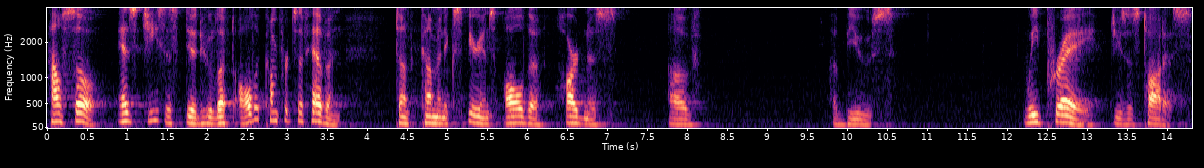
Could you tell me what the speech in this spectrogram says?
How so? As Jesus did, who left all the comforts of heaven to come and experience all the hardness of abuse. We pray, Jesus taught us,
